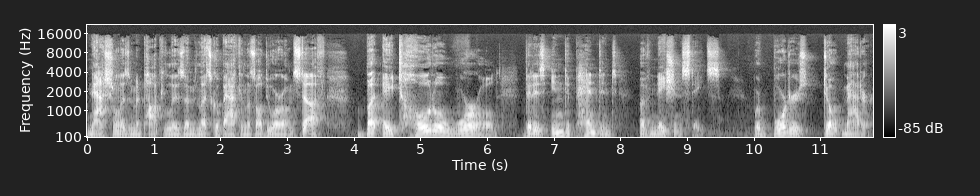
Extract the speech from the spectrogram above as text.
nationalism and populism and let's go back and let's all do our own stuff, but a total world that is independent of nation states, where borders don't matter,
